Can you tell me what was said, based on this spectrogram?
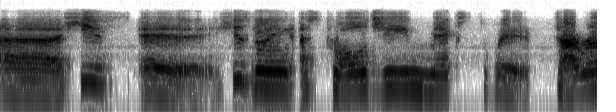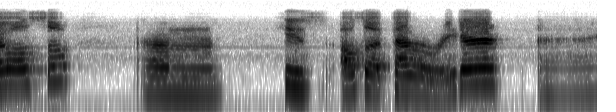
Uh, he's uh, he's doing astrology mixed with tarot also. Um, he's also a tarot reader. Uh,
